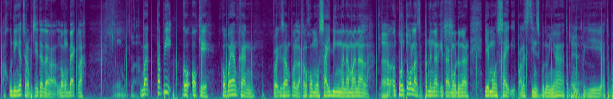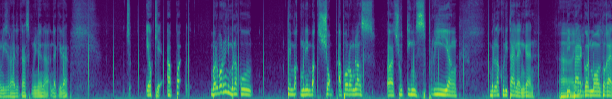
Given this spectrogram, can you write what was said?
aku ingat sudah bercerita lah long back lah Oh my God. but tapi kau okay kau bayangkan for example lah kalau kau mau siding mana-mana lah Ah. kalau contoh lah pendengar kita mau dengar dia mau side di Palestin sepenuhnya ataupun Yeah. pergi ataupun Israel kah sepenuhnya nak, nak kira Cu- ya okay apa baru-baru ini berlaku tembak menembak shop apa orang bilang uh, shooting spree yang berlaku di Thailand kan? Ah, Di Paragon Mall tu kan?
